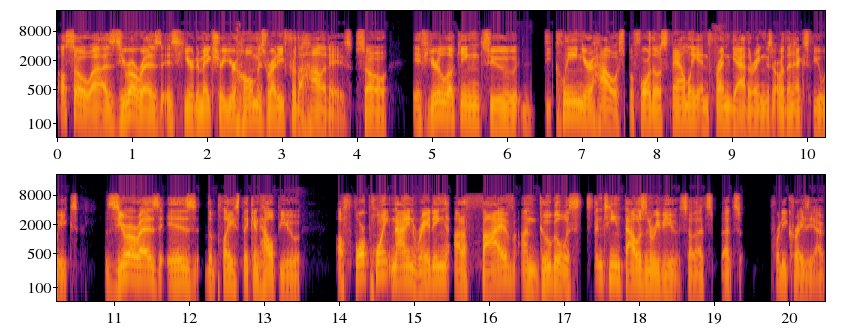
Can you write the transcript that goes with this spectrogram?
Also, uh, Zerorez is here to make sure your home is ready for the holidays. So if you're looking to de- clean your house before those family and friend gatherings or the next few weeks, Zerorez is the place that can help you. A 4.9 rating out of 5 on Google with 17,000 reviews. So that's that's pretty crazy. I,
